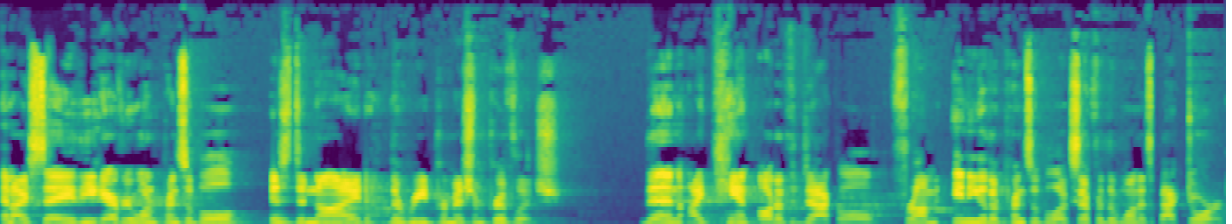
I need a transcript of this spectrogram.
And I say the everyone principle is denied the read permission privilege then I can't audit the DACL from any other principal except for the one that's backdoored.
